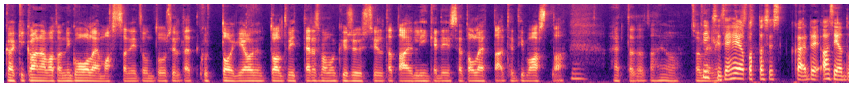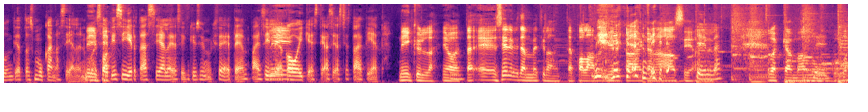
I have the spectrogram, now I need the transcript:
kaikki kanavat on niinku olemassa, niin tuntuu siltä, että kun toikin on nyt tuolla Twitterissä, mä voin kysyä siltä tai LinkedInissä, että olettaa, että heti vastaa. Mm Että tota, joo, se on Siksi se helpottaisi, jos ne asiantuntijat olisivat mukana siellä, niin voisi heti siirtää siellä jo sen kysymyksen eteenpäin sille, niin. joka oikeasti asiasta jotain tietää. Niin kyllä, joo, mm. että e, selvitämme tilannetta ja palaamme virka-aikana niin, asiaan. Kyllä. Tule käymään niin. luukulla.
